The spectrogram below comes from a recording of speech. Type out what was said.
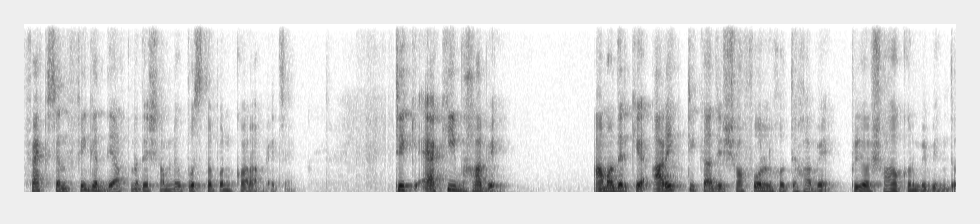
ফ্যাক্টস অ্যান্ড ফিগার দিয়ে আপনাদের সামনে উপস্থাপন করা হয়েছে। ঠিক একইভাবে আমাদেরকে আরেকটি কাজে সফল হতে হবে, প্রিয় সহকর্মীবৃন্দ।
